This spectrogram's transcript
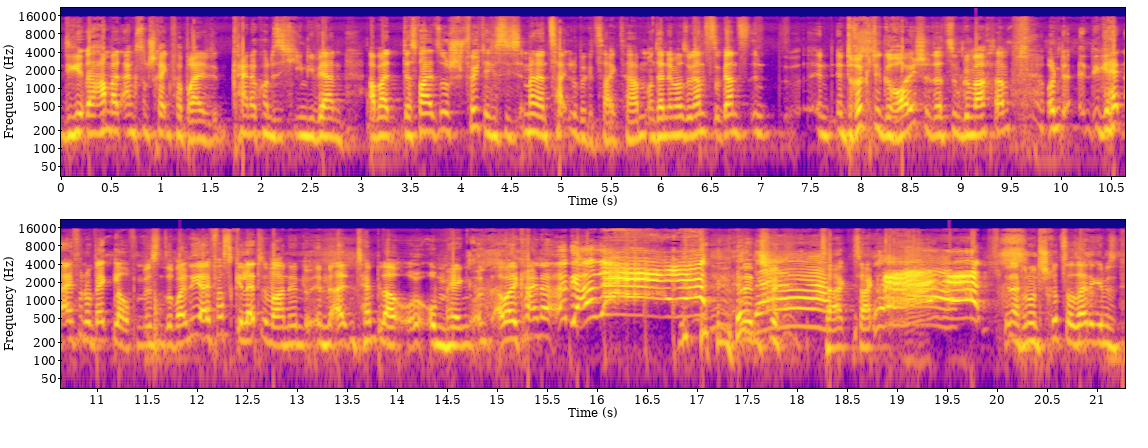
die haben halt Angst und Schrecken verbreitet. Keiner konnte sich gegen die wehren. Aber das war halt so fürchterlich, dass sie es immer in einer Zeitlupe gezeigt haben und dann immer so ganz, so ganz in, entrückte Geräusche dazu gemacht haben. Und die hätten einfach nur weglaufen müssen, so, weil die einfach Skelette waren in, in alten Templer umhängen. Und, aber keiner. Und dann zack, zack. Den einfach nur einen Schritt zur Seite geben müssen.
